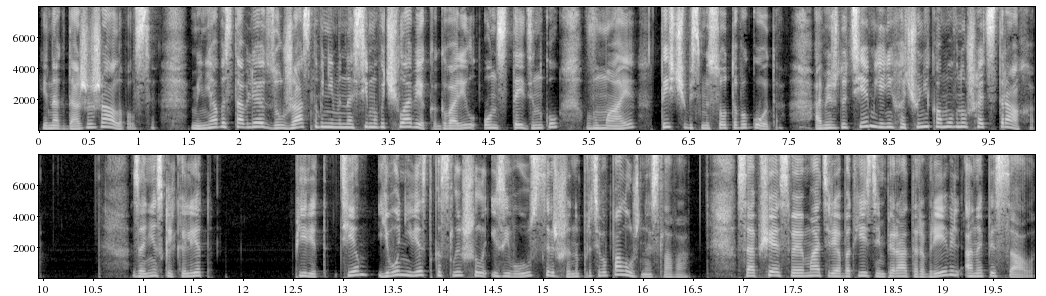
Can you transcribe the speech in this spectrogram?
иногда же жаловался. «Меня выставляют за ужасного невыносимого человека», говорил он Стедингу в мае 1800 года. «А между тем я не хочу никому внушать страха». За несколько лет Перед тем его невестка слышала из его уст совершенно противоположные слова. Сообщая своей матери об отъезде императора в Ревель, она писала:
